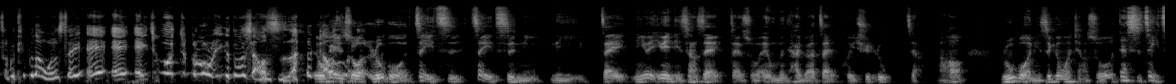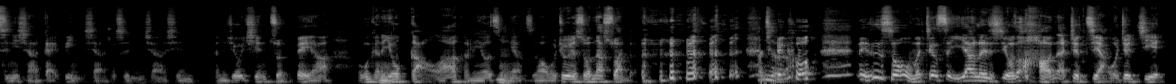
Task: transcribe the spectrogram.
怎么听不到我的声音？哎哎哎，结果就录了一个多小时啊！我跟你说，如果这一次，这一次你你在，因为因为你上次在在说，哎，我们还要不要再回去录这样？然后如果你是跟我讲说，但是这一次你想要改变一下，就是你想要先可能就先准备啊，我们可能有稿啊，可能有怎么样之后，我就会说那算了。结果你是说我们就是一样认识，我说好，那就这样，我就接。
